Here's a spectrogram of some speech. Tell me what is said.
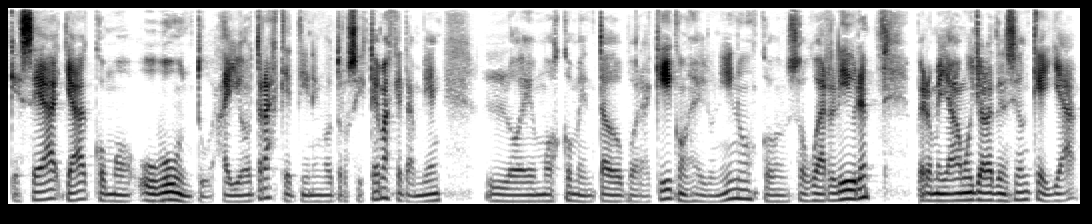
que sea ya como Ubuntu. Hay otras que tienen otros sistemas que también lo hemos comentado por aquí con Linux, con software libre, pero me llama mucho la atención que ya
